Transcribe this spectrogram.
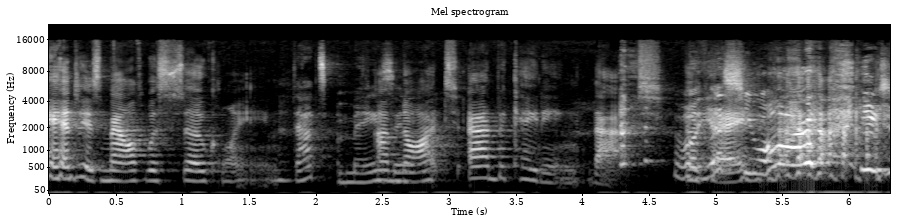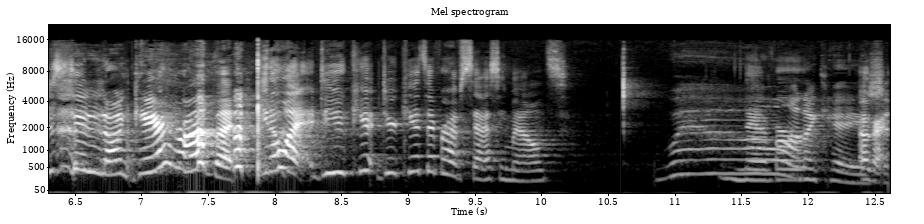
and his mouth was so clean. That's amazing. I'm not advocating that. Well, yes, you are. you just did it on camera. but you know what? Do you do your kids ever have sassy mouths? well, Never. on occasion. Okay.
